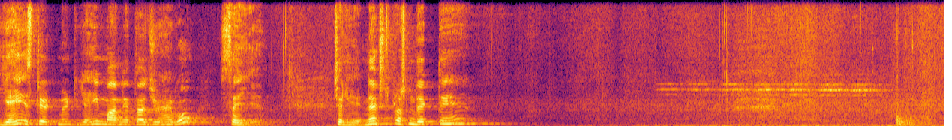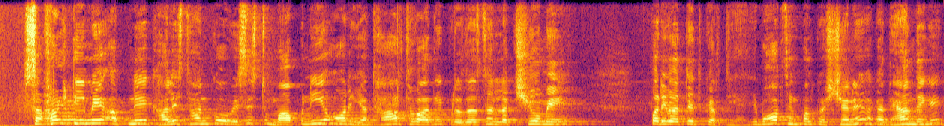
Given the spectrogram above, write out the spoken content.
यही स्टेटमेंट यही मान्यता जो है वो सही है। चलिए नेक्स्ट प्रश्न देखते हैं। सफल टीमें अपने खालिस्तान को विशिष्ट मापनीय और यथार्थवादी प्रदर्शन लक्ष्यों में परिवर्तित करती हैं। ये बहुत सिंपल क्वेश्चन है, अगर ध्यान देंगे।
